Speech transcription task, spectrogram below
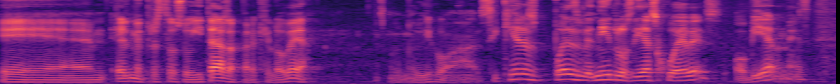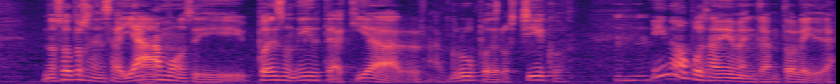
eh, él me prestó su guitarra para que lo vea. Me dijo, "Ah, si quieres puedes venir los días jueves o viernes, nosotros ensayamos y puedes unirte aquí al, al grupo de los chicos. Y no, pues a mí me encantó la idea.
